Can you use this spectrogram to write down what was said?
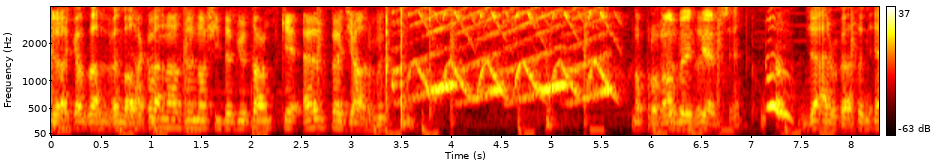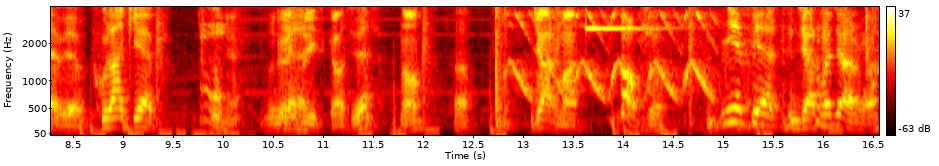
Jaką nazwę nosa? jaką nazwę nosi debiutanckie LP Dziarmy? No proszę, No, był Rudy. pierwszy. Dziarma, to nie wiem. Hulankiep. Nie. No Byłeś nie. blisko. A ty wiesz? No. A. Dziarma. Dobrze. Nie pier... Dziarma, dziarma.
